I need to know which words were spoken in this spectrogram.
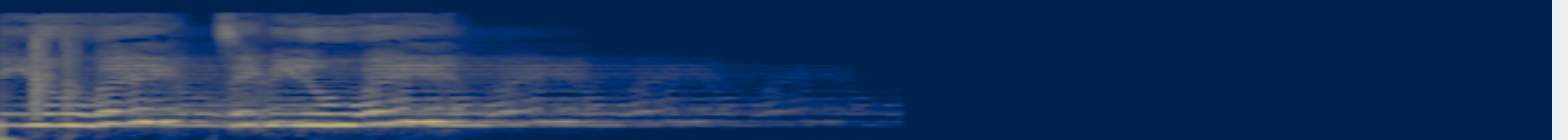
me away.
